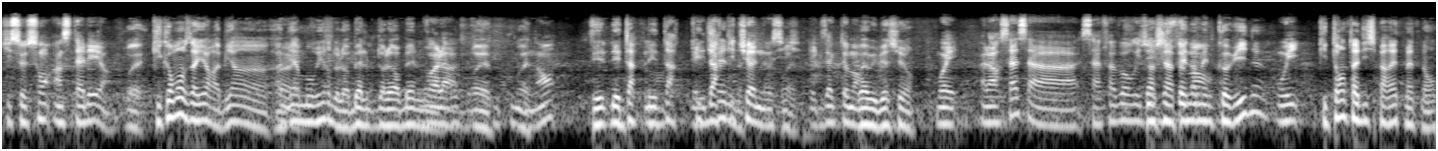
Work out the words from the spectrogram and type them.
qui se sont installés. Ouais. Qui commencent d'ailleurs à bien, à Ouais. bien mourir de leur belle, de leur belle. Voilà. Ouais. Maintenant, Les, les dark, les dark et les dark kitchen aussi, exactement. Oui, bien sûr. Oui. Alors ça, ça, ça a favorisé. C'est un phénomène Covid Oui. qui tente à disparaître maintenant.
